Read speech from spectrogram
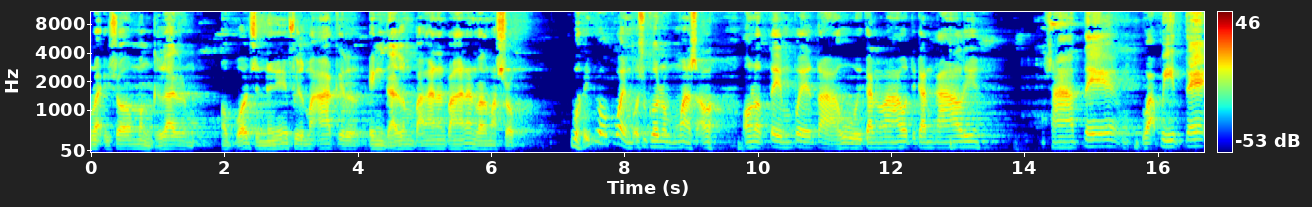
ora iso menggelar apa jenenge fil ma'akil ing dalem panganan-panganan wal masruf. Wah iki apa ya mbok sugono masalah ana tempe, tahu, ikan laut, ikan kali, sate, wak pitik.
